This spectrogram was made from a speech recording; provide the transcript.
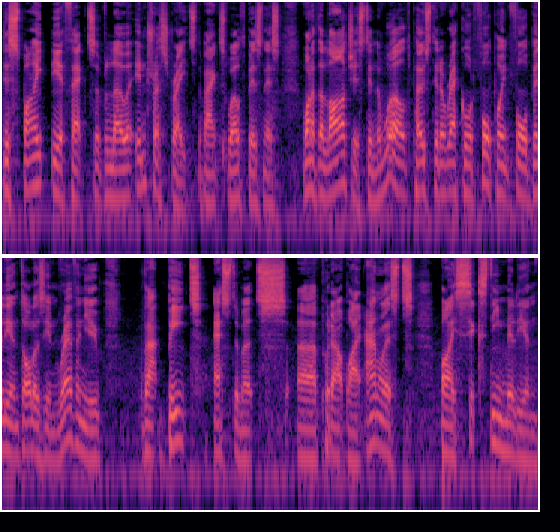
despite the effects of lower interest rates. The bank's wealth business, one of the largest in the world, posted a record $4.4 billion in revenue that beat estimates uh, put out by analysts by $60 million.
